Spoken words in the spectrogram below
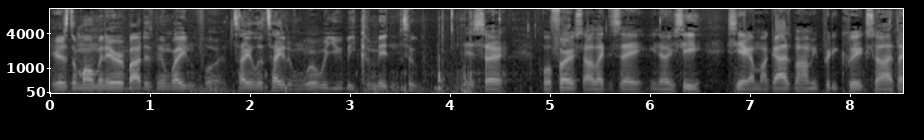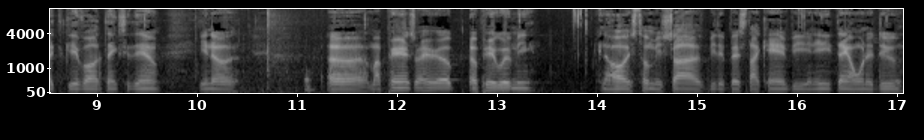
Here's the moment everybody's been waiting for. Taylor Tatum, where will you be committing to? Yes, sir. Well, first, I'd like to say, you know, you see, see, I got my guys behind me pretty quick, so I'd like to give all thanks to them. You know, uh, my parents right here up up here with me, and I always told me to strive, be the best I can be in anything I want to do.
